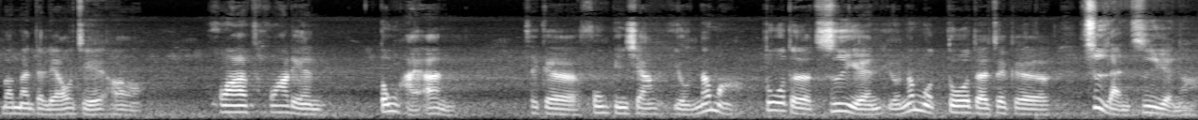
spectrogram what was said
慢慢的了解啊，花花莲东海岸这个封冰箱有那么。多的资源，有那么多的这个自然资源啊，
